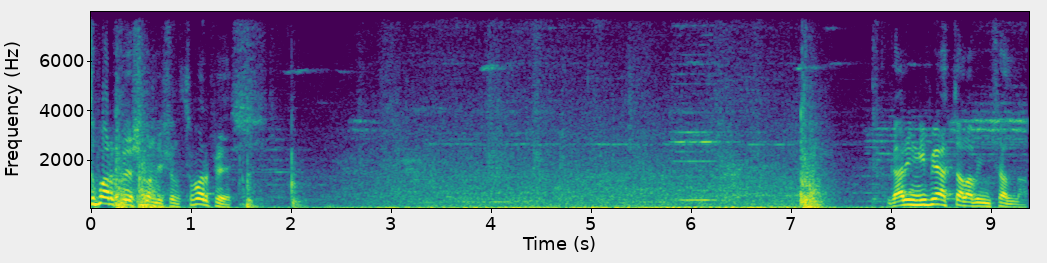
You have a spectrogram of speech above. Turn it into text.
super fresh condition super fresh. গাড়ি নিবে আর চালাবে ইনশাল্লাহ।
